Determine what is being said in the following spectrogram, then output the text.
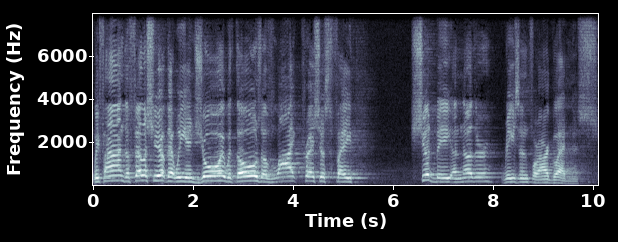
We find the fellowship that we enjoy with those of like precious faith should be another reason for our gladness.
